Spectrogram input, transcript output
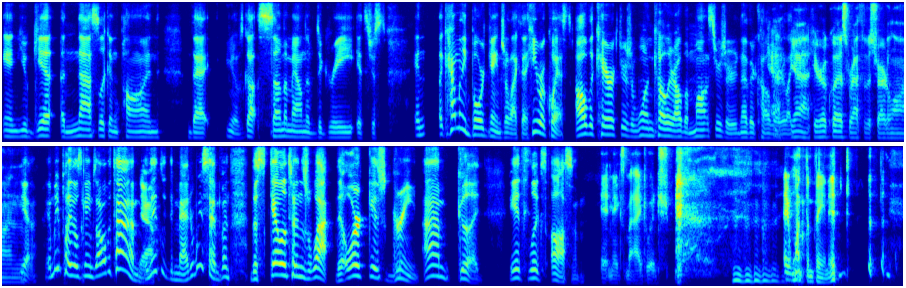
and you get a nice looking pawn that you know has got some amount of degree. It's just and like how many board games are like that? Hero Quest, all the characters are one color, all the monsters are another color. Yeah, like yeah, Hero Quest, Wrath of Ashardalon. yeah, and we play those games all the time. Yeah. And it didn't matter. We just having fun. The skeleton's white, the orc is green. I'm good. It looks awesome. It makes my eye twitch. I want them painted.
